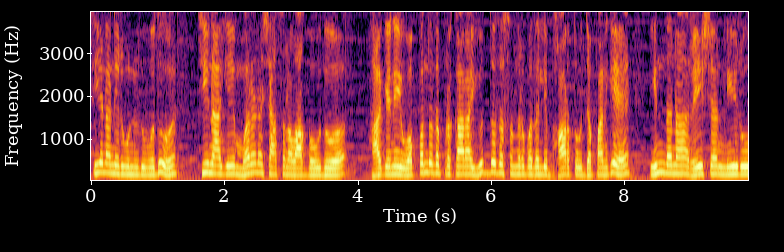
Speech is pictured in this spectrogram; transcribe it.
ಸೇನಾ ನೆರವು ನೀಡುವುದು ಚೀನಾಗೆ ಮರಣ ಶಾಸನವಾಗಬಹುದು ಹಾಗೆಯೇ ಈ ಒಪ್ಪಂದದ ಪ್ರಕಾರ ಯುದ್ಧದ ಸಂದರ್ಭದಲ್ಲಿ ಭಾರತವು ಜಪಾನ್ಗೆ ಇಂಧನ, ರೇಷನ್, ನೀರು,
